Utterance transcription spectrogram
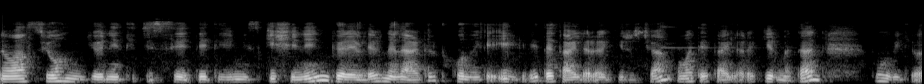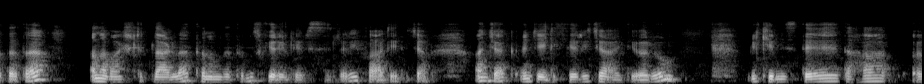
inovasyon yöneticisi dediğimiz kişinin görevleri nelerdir? Bu konuyla ilgili detaylara gireceğim ama detaylara girmeden bu videoda da ana başlıklarla tanımladığımız görevleri sizlere ifade edeceğim. Ancak öncelikle rica ediyorum ülkemizde daha e,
